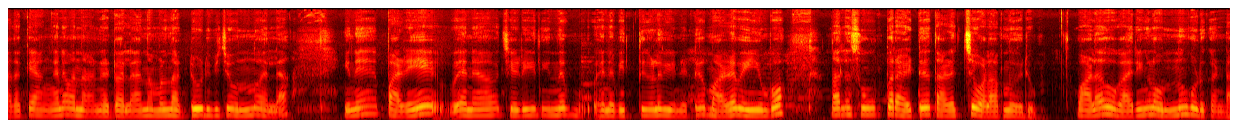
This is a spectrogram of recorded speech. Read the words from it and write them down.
അതൊക്കെ അങ്ങനെ വന്നാണ് കേട്ടോ. അല്ലാതെ നമ്മൾ നട്ടുപിടിപ്പിച്ച ഒന്നുമല്ല. ഇങ്ങനെ പഴയ പിന്നെ ചെടിയിൽ നിന്ന് പിന്നെ വിത്തുകൾ വീണിട്ട് മഴ പെയ്യുമ്പോൾ നല്ല സൂപ്പറായിട്ട് തഴച്ച് വളർന്നു വരും. വളവോ കാര്യങ്ങളോ ഒന്നും കൊടുക്കണ്ട.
